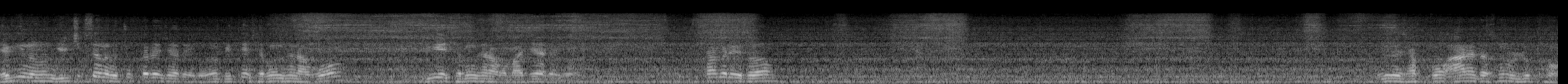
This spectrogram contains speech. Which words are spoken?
여기는 일직선으로 쭉 떨어져야 되고 밑에 재봉선하고 위에 재봉선하고 맞아야 되고 사거리에서 여기를 잡고 안에다 손을 넣고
